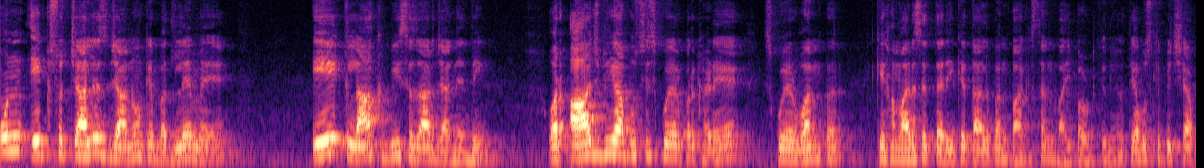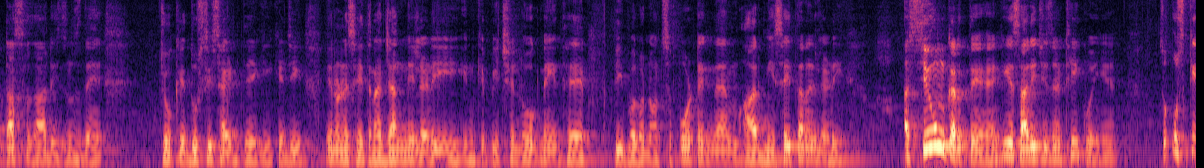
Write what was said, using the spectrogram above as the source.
उन 140 जानों के बदले में एक लाख बीस हज़ार जाने दी। और आज भी आप उसी स्क्वायर पर खड़े हैं स्क्वायर वन पर, कि हमारे से तरीके तालिबान पाकिस्तान वाइप आउट क्यों नहीं होती? अब उसके पीछे आप दस हज़ार रीजंस दें। जो कि दूसरी साइड देगी कि जी, इन्होंने सही तरह जंग नहीं लड़ी, इनके पीछे लोग नहीं थे people were not supporting them army सही तरह नहीं लड़ी। अस्यूम करते हैं कि ये सारी चीज़ें ठीक हुई हैं। तो उसके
